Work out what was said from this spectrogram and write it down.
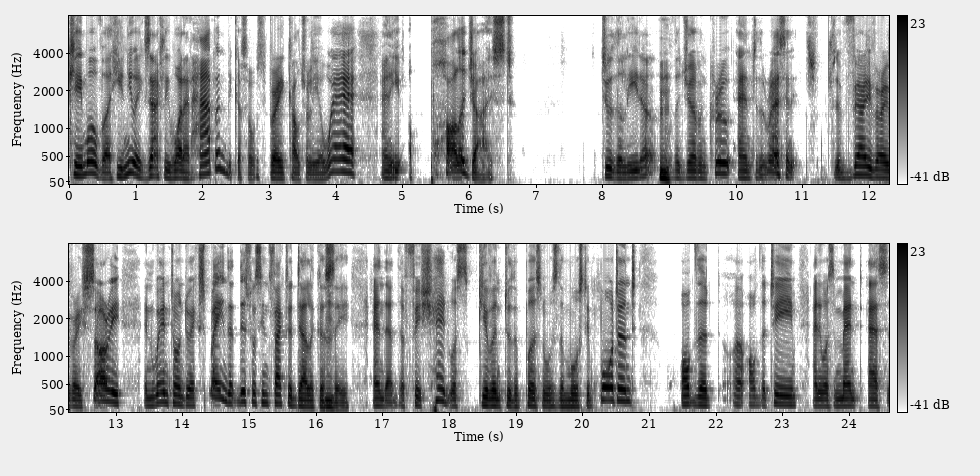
came over. He knew exactly what had happened because I was very culturally aware, and he apologized to the leader of hmm. the German crew and to the rest, and it's very, very, very sorry, and went on to explain that this was in fact a delicacy, hmm. and that the fish head was given to the person who was the most important of the uh, of the team, and it was meant as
